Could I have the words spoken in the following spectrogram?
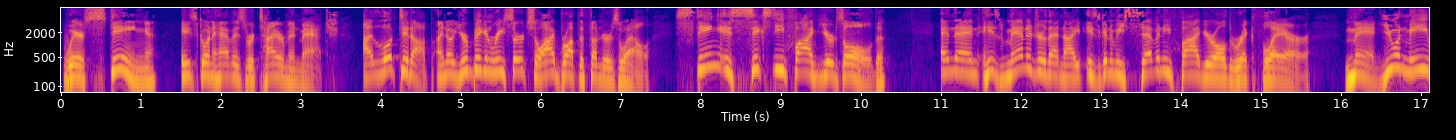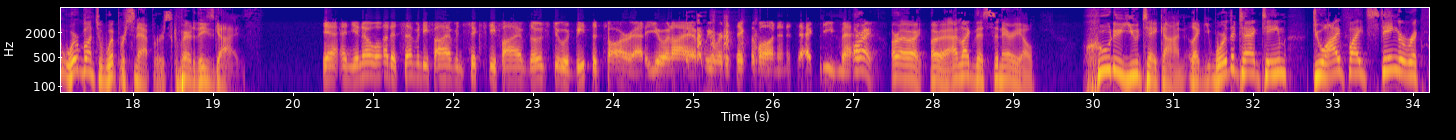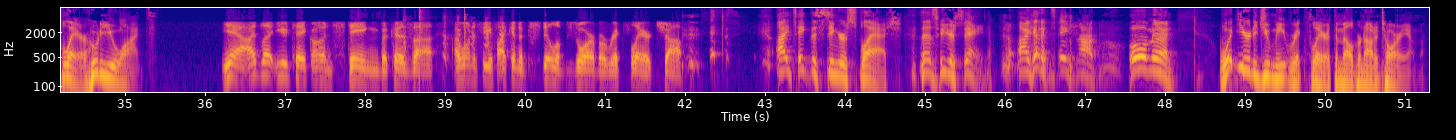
where Sting is going to have his retirement match. I looked it up. I know you're big in research, so I brought the Thunder as well. Sting is 65 years old and then his manager that night is going to be 75 year old Ric Flair. Man, you and me, we're a bunch of whippersnappers compared to these guys. Yeah, and you know what? At 75 and 65, those two would beat the tar out of you and I if we were to take them on in a tag team match. All right, all right, all right, all right. I like this scenario. Who do you take on? Like, we're the tag team. Do I fight Sting or Ric Flair? Who do you want? Yeah, I'd let you take on Sting because uh, I want to see if I can still absorb a Ric Flair chop. I take the Stinger splash. That's what you're saying. I got to take it on. Oh man, what year did you meet Ric Flair at the Melbourne Auditorium?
